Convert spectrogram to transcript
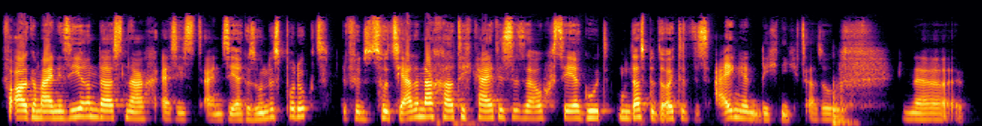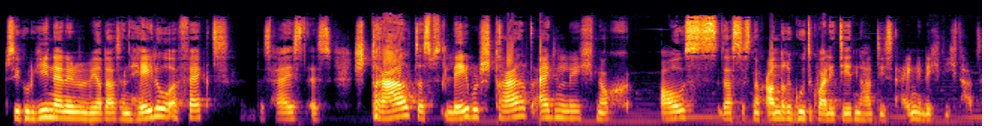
verallgemeinisieren das nach, es ist ein sehr gesundes Produkt. Für die soziale Nachhaltigkeit ist es auch sehr gut. Und das bedeutet es eigentlich nicht. Also in der Psychologie nennen wir das ein Halo-Effekt. Das heißt, es strahlt, das Label strahlt eigentlich noch aus, dass es noch andere gute Qualitäten hat, die es eigentlich nicht hat.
